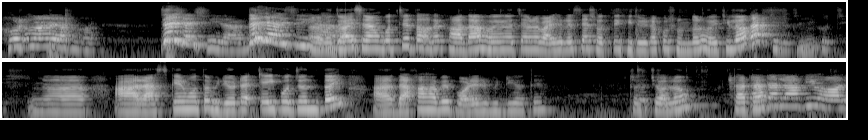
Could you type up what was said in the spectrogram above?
হনুমানের জয় জয় শ্রীরাম জয় জয় শ্রীরাম। এবার জয় শ্রীরাম করছে তো আমাদের খাওয়া দাওয়া হয়ে গেছে আমরা বাড়ি চলে এসেছি আর সত্যি খিচুড়িটা খুব সুন্দর হয়েছিল। আহ, আর আজকের মতো ভিডিওটা এই পর্যন্তই আর দেখা হবে পরের ভিডিওতে। তো চলো টাটা। টাটা লাভ ইউ অল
